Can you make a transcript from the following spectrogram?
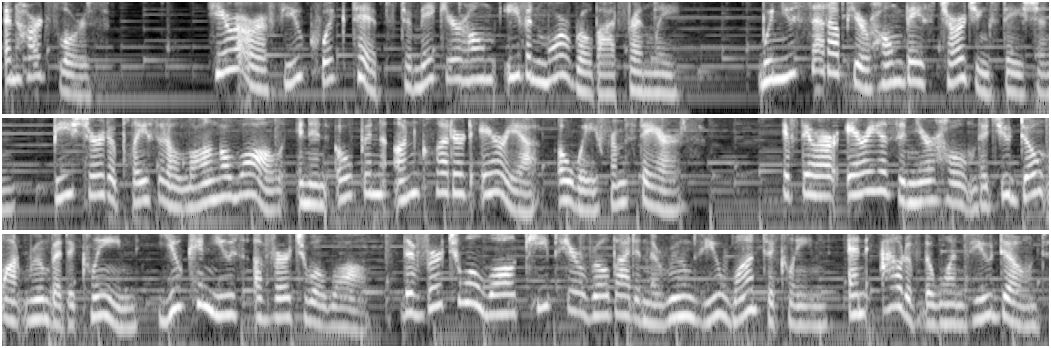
and hard floors. Here are a few quick tips to make your home even more robot-friendly. When you set up your home-based charging station, be sure to place it along a wall in an open, uncluttered area away from stairs. If there are areas in your home that you don't want Roomba to clean, you can use a virtual wall. The virtual wall keeps your robot in the rooms you want to clean and out of the ones you don't,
